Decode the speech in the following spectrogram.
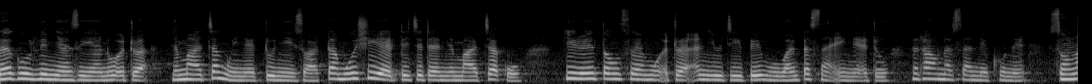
လွယ်ကူလျင်မြန်စေရန်တို့အတွက်မြန်မာကျပ်ငွေနဲ့တူညီစွာတန်မိုးရှိတဲ့ digital မြန်မာကျပ်ကိုပြည်တွင်းသုံးစွဲမှုအတွက် NUG ပေးမိုဘိုင်းပတ်စံအိမ်နဲ့အတူ2022ခုနှစ်ဇွန်လ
